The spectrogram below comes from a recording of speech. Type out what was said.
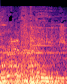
Rampage.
